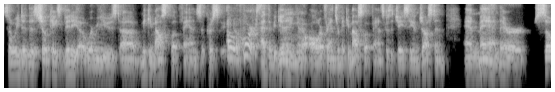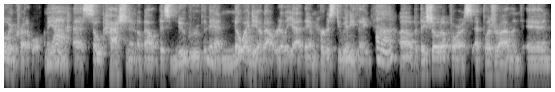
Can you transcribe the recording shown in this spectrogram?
So we did this showcase video where we Mhm. used uh, Mickey Mouse Club fans. Of course, you oh, know, of course. at the beginning, you know, all our fans are Mickey Mouse Club fans because of JC and Justin. And man, they're so incredible. I mean, Yeah. uh, so passionate about this new group that they Mhm. had no idea about really yet. They haven't heard us do anything, uh-huh. uh, but they showed up for us at Pleasure Island. And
